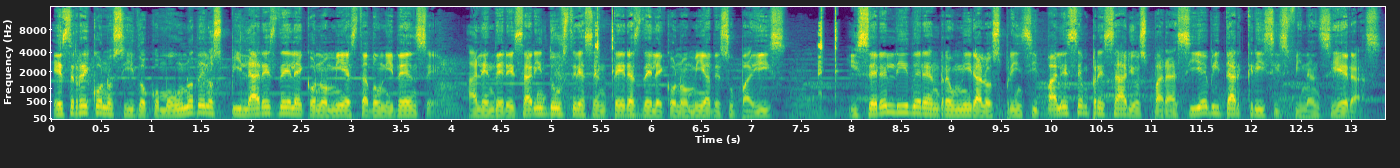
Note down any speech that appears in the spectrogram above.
es reconocido como uno de los pilares de la economía estadounidense al enderezar industrias enteras de la economía de su país y ser el líder en reunir a los principales empresarios para así evitar crisis financieras.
